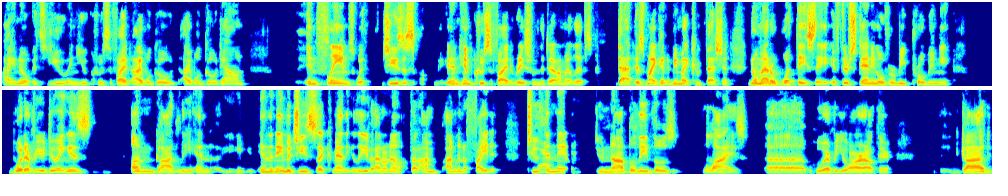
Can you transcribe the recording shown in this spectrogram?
I know it's you and you crucified. I will go. I will go down in flames with Jesus and Him crucified, raised from the dead on my lips. That is my going to be my confession. No matter what they say, if they're standing over me, probing me, whatever you're doing is ungodly. And uh, in the name of Jesus, I command that you leave. I don't know, but I'm I'm going to fight it tooth yeah. and nail. Do not believe those lies. Uh, whoever you are out there, God,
